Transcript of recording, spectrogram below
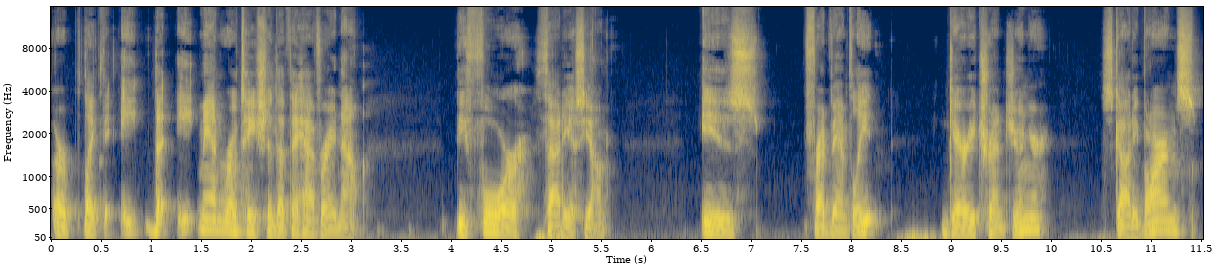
or like the eight, the eight man rotation that they have right now, before Thaddeus Young, is Fred VanVleet, Gary Trent Jr., Scottie Barnes,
